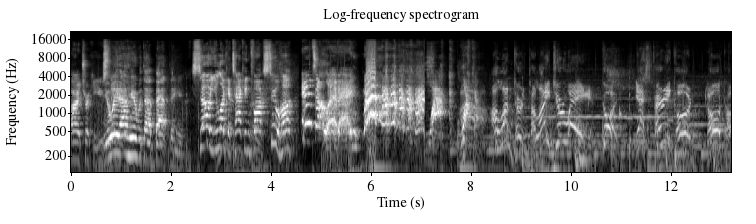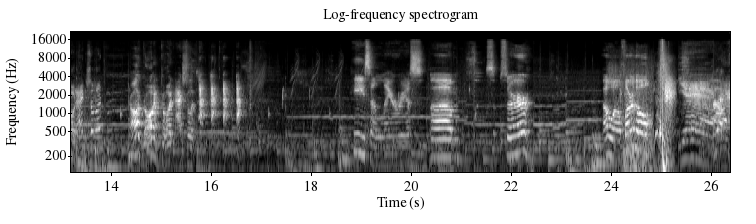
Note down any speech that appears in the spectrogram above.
Alright, Tricky, you, You stay wait here. out here with that bat thingy. So, you like attacking Fox too, huh? It's a living! Whack! Whack! Ah, a lantern to light your way. Good. Yes, very good. Good, good, excellent. Oh, good, good, excellent. He's hilarious. Um, sir? Oh well, fire in the hole! Yeah!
